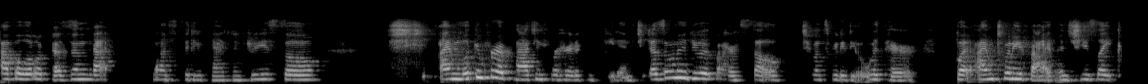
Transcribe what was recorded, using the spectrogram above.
I have a little cousin that wants to do pageantry. So she, I'm looking for a pageant for her to compete in. She doesn't want to do it by herself. She wants me to do it with her. But I'm 25 and she's like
